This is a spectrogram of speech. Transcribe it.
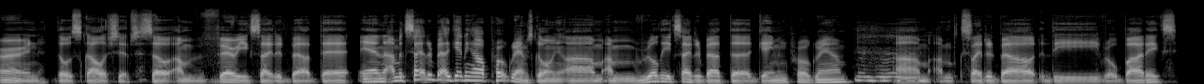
earn those scholarships. So I'm very excited about that, and I'm excited about getting our programs going. Um, I'm really excited about the gaming program. Um, I'm excited about the robotics.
